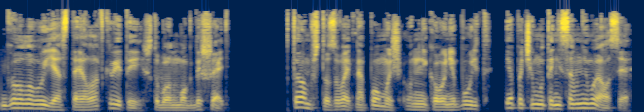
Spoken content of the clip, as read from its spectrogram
Голову я оставил открытой, чтобы он мог дышать. В том, что звать на помощь он никого не будет, я почему-то не сомневался.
